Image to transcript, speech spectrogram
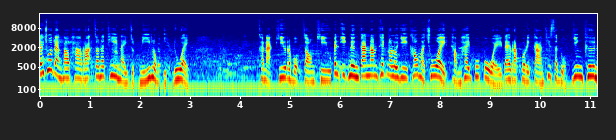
ยังช่วยแบ่งเบาภาระเจ้าหน้าที่ในจุดนี้ลงอีกด้วย ขณะที่ระบบจองคิว เป็นอีกหนึ่งการนำเทคโนโลยีเข้ามาช่วยทำให้ผู้ป่วยได้รับบริการที่สะดวกยิ่งขึ้น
